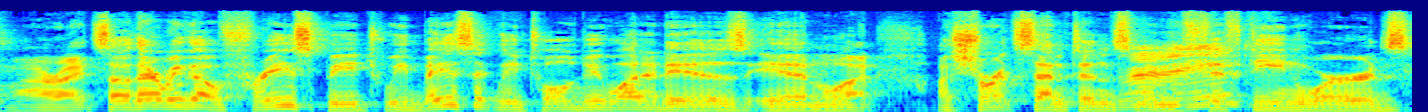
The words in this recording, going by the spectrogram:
All right, so there we go. Free speech. We basically told you what it is in what? A short sentence, maybe Right. 15 words.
